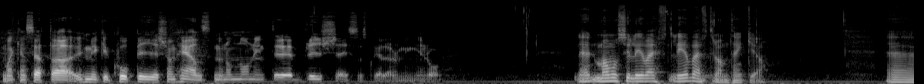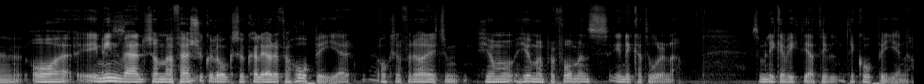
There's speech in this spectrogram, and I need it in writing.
Man kan sätta hur mycket KPI som helst, men om någon inte bryr sig så spelar de ingen roll. Man måste ju leva efter, leva efter dem, tänker jag. Uh, och i min yes. värld som affärspsykolog så kallar jag det för HPI också, för då är det liksom Human Performance-indikatorerna som är lika viktiga till, till KPI-erna.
